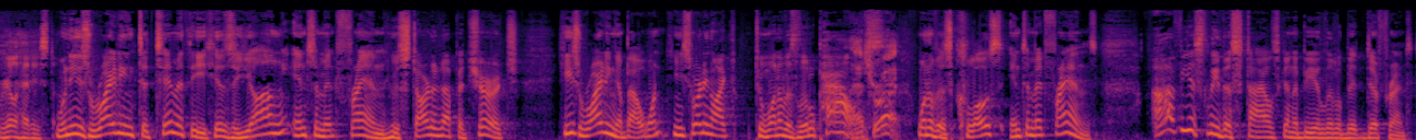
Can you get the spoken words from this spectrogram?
Real heady stuff. When he's writing to Timothy, his young, intimate friend who started up a church, he's writing about one, he's writing like to one of his little pals. That's right. One of his close, intimate friends. Obviously, the style's going to be a little bit different.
